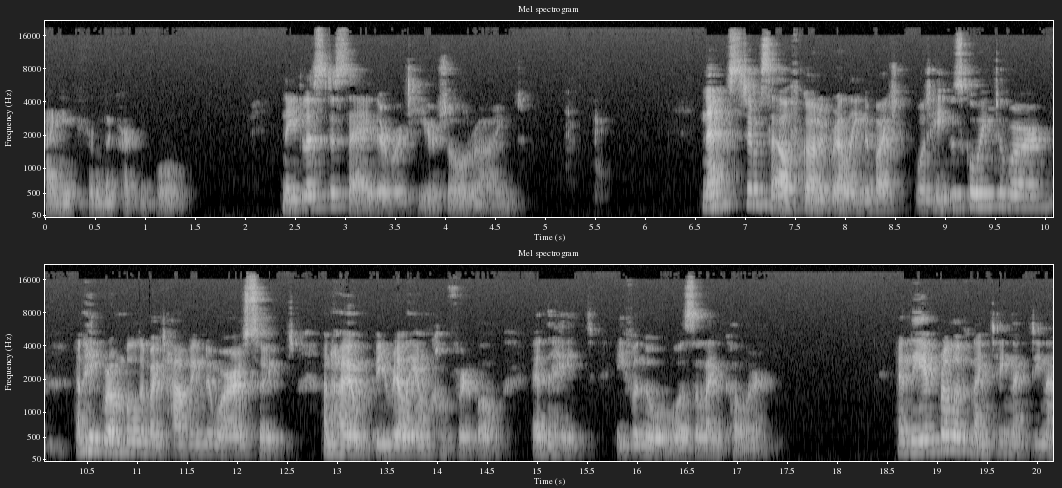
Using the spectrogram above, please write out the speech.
hanging from the curtain pole. Needless to say, there were tears all round. Next, himself got a grilling about what he was going to wear, and he grumbled about having to wear a suit and how it would be really uncomfortable in the heat, even though it was a light colour. In the April of 1999,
